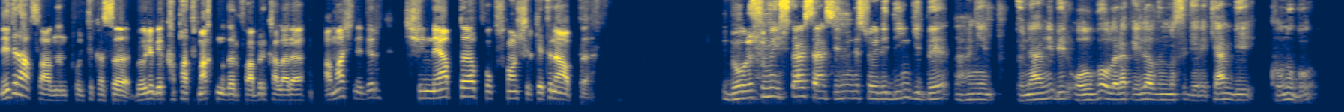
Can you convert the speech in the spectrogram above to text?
Nedir halk sağlığının politikası? Böyle bir kapatmak mıdır fabrikaları? Amaç nedir? Çin ne yaptı? Foxconn şirketi ne yaptı? Doğrusunu istersen senin de söylediğin gibi hani önemli bir olgu olarak ele alınması gereken bir konu bu.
